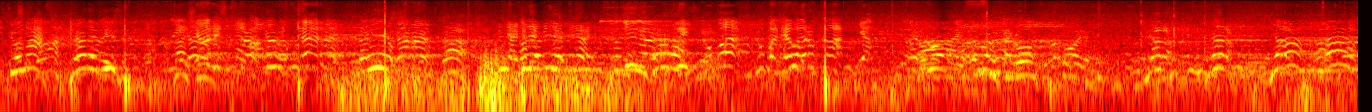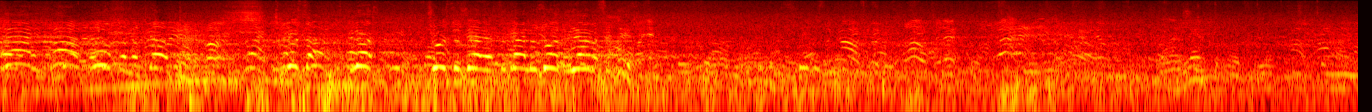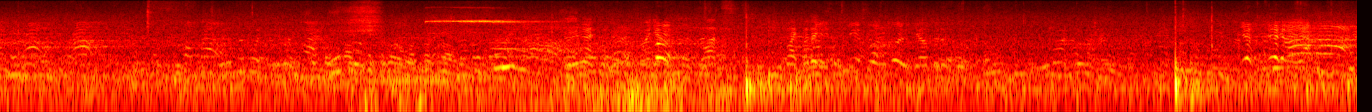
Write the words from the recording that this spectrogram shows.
Тёма, надо вижу. Да, меня, меня, меня, меня. Люба, Люба, левая рука. Я. Здорово, здорово, здорово. Плюса! Плюс! Чувствуй себя центральную зону, Яра, сиди! Давай смешнее.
